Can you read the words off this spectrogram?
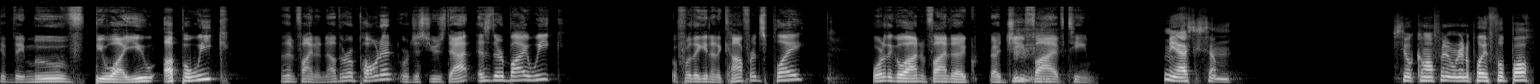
Could they move BYU up a week and then find another opponent, or just use that as their bye week before they get into conference play? Or do they go out and find a, a G five team? Let me ask you something. Still confident we're going to play football?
